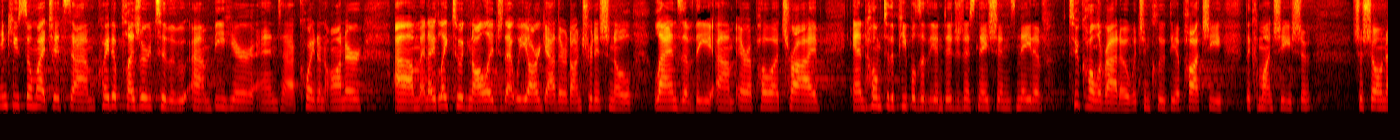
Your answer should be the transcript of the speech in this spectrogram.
Thank you so much. It's um, quite a pleasure to um, be here and uh, quite an honor. Um, and I'd like to acknowledge that we are gathered on traditional lands of the um, Arapaho tribe and home to the peoples of the indigenous nations native to Colorado, which include the Apache, the Comanche, Shoshone,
